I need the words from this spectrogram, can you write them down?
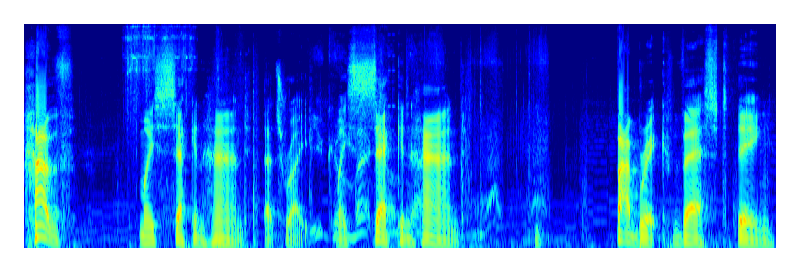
Have my second hand. That's right, my second hand fabric vest thing.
